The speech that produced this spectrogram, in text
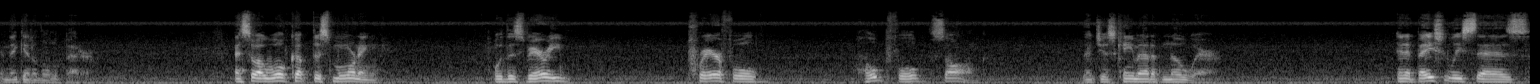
and they get a little better. And so I woke up this morning with this very prayerful, hopeful song that just came out of nowhere. And it basically says,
